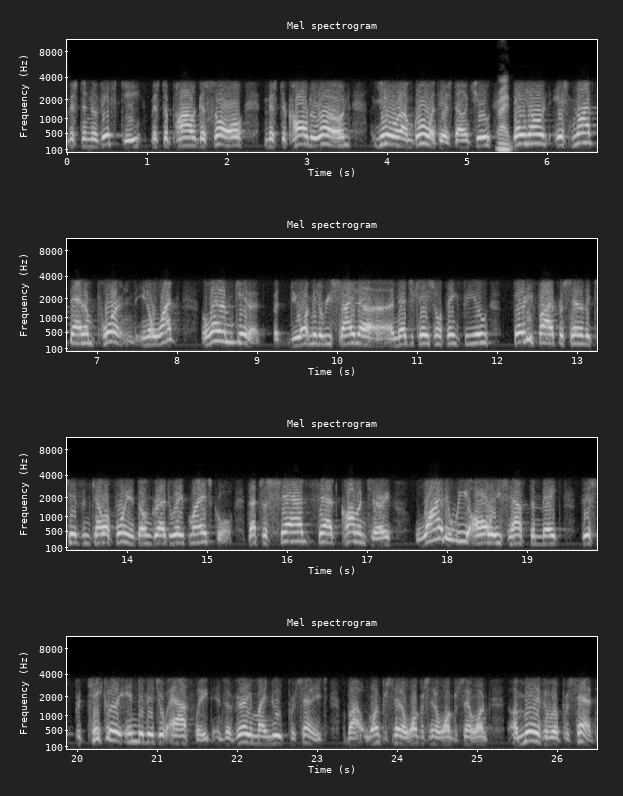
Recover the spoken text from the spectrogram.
Mr. Nowitzki, Mr. Paul Gasol, Mr. Calderon, you know where I'm going with this, don't you? Right. They don't, it's not that important. You know what? Let them get it. But do you want me to recite a, an educational thing for you? 35% of the kids in California don't graduate from high school. That's a sad, sad commentary why do we always have to make this particular individual athlete, it's a very minute percentage, about 1% or 1% or 1%, one, a millionth of a percent,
